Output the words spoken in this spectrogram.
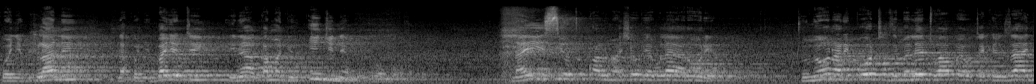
kwenye planning na kwenye budgeting inayo kama ndio engine ya kutuongoza. Na hii sio tu kwa halmashauri ya wilaya ya Rorya. Tumeona ripoti zimeletwa hapa ya utekelezaji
